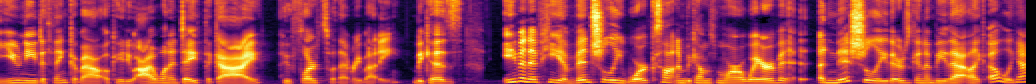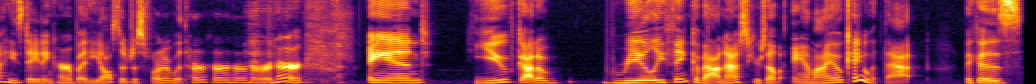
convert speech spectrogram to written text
you need to think about okay, do I want to date the guy who flirts with everybody? Because even if he eventually works on and becomes more aware of it, initially there's going to be that like, oh, well, yeah, he's dating her, but he also just flirted with her, her, her, her, and her. and you've got to really think about and ask yourself, am I okay with that? Because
